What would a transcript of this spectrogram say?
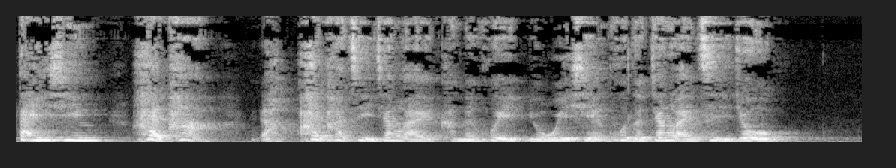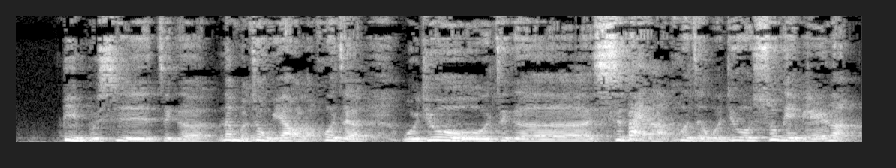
担心、害怕啊，害怕自己将来可能会有危险，或者将来自己就并不是这个那么重要了，或者我就这个失败了，或者我就输给别人了，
